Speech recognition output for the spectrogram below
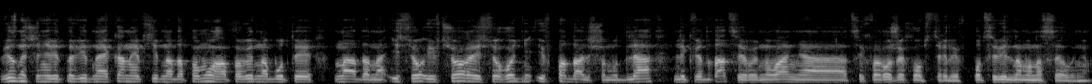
визначення відповідно, яка необхідна допомога повинна бути надана і сьо- і вчора, і сьогодні, і в подальшому для ліквідації руйнування цих ворожих обстрілів по цивільному населенню.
